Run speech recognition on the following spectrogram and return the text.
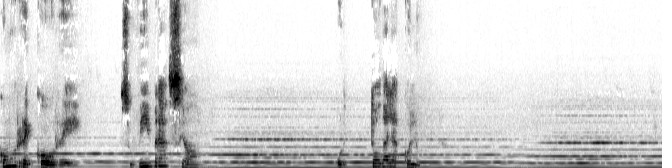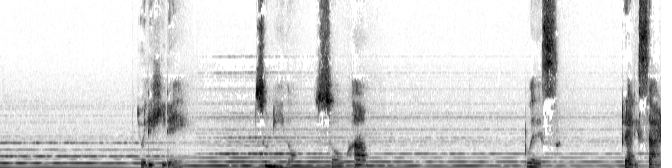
cómo recorre su vibración por toda la columna. Yo elegiré sonido Soham. Puedes realizar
